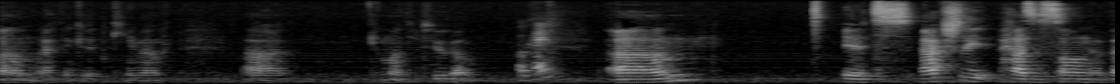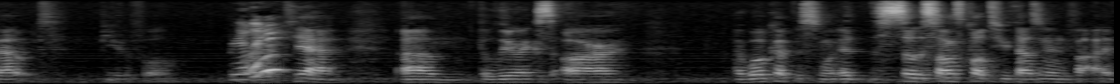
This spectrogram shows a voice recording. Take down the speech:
Um, I think it came out uh, a month or two ago. Okay. Um, it actually has a song about beautiful. Really? Yeah. Um, the lyrics are, I woke up this morning. So the song's called 2005.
